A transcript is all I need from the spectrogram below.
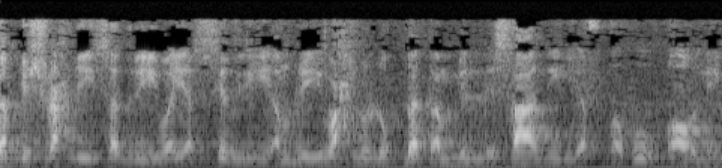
رب اشرح لي صدري ويسر لي أمري واحلل عقدة من لساني يفقهوا قولي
